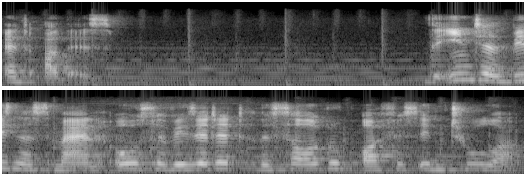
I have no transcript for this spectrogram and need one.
and others. The Indian businessman also visited the Solar Group office in Tula.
